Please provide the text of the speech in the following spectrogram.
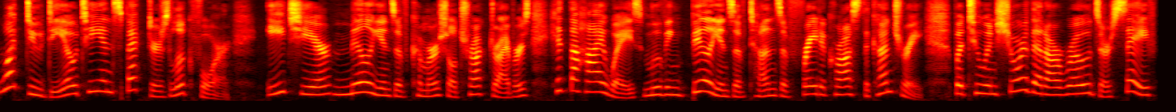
What do DOT inspectors look for? Each year, millions of commercial truck drivers hit the highways, moving billions of tons of freight across the country. But to ensure that our roads are safe,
